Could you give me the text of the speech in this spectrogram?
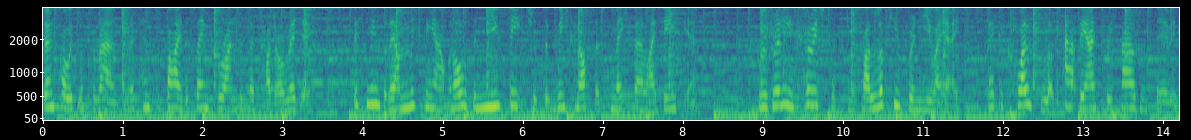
don't always look around and they tend to buy the same brand as they've had already. This means that they are missing out on all of the new features that we can offer to make their life easier. We would really encourage customers who are looking for a new AA to take a closer look at the ICE 3000 series.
